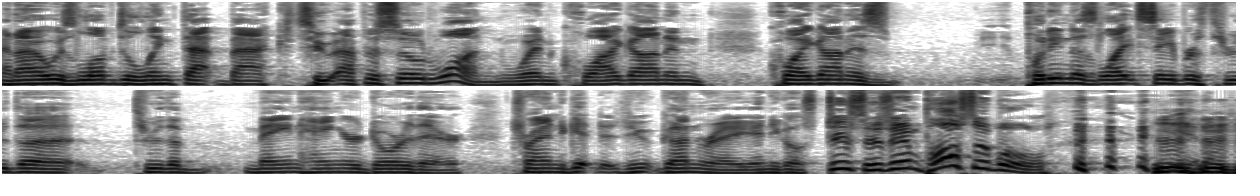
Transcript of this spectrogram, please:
and I always love to link that back to Episode One when Qui Gon and Qui Gon is putting his lightsaber through the through the main hangar door there, trying to get to Gunray, and he goes, "This is impossible." you know?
